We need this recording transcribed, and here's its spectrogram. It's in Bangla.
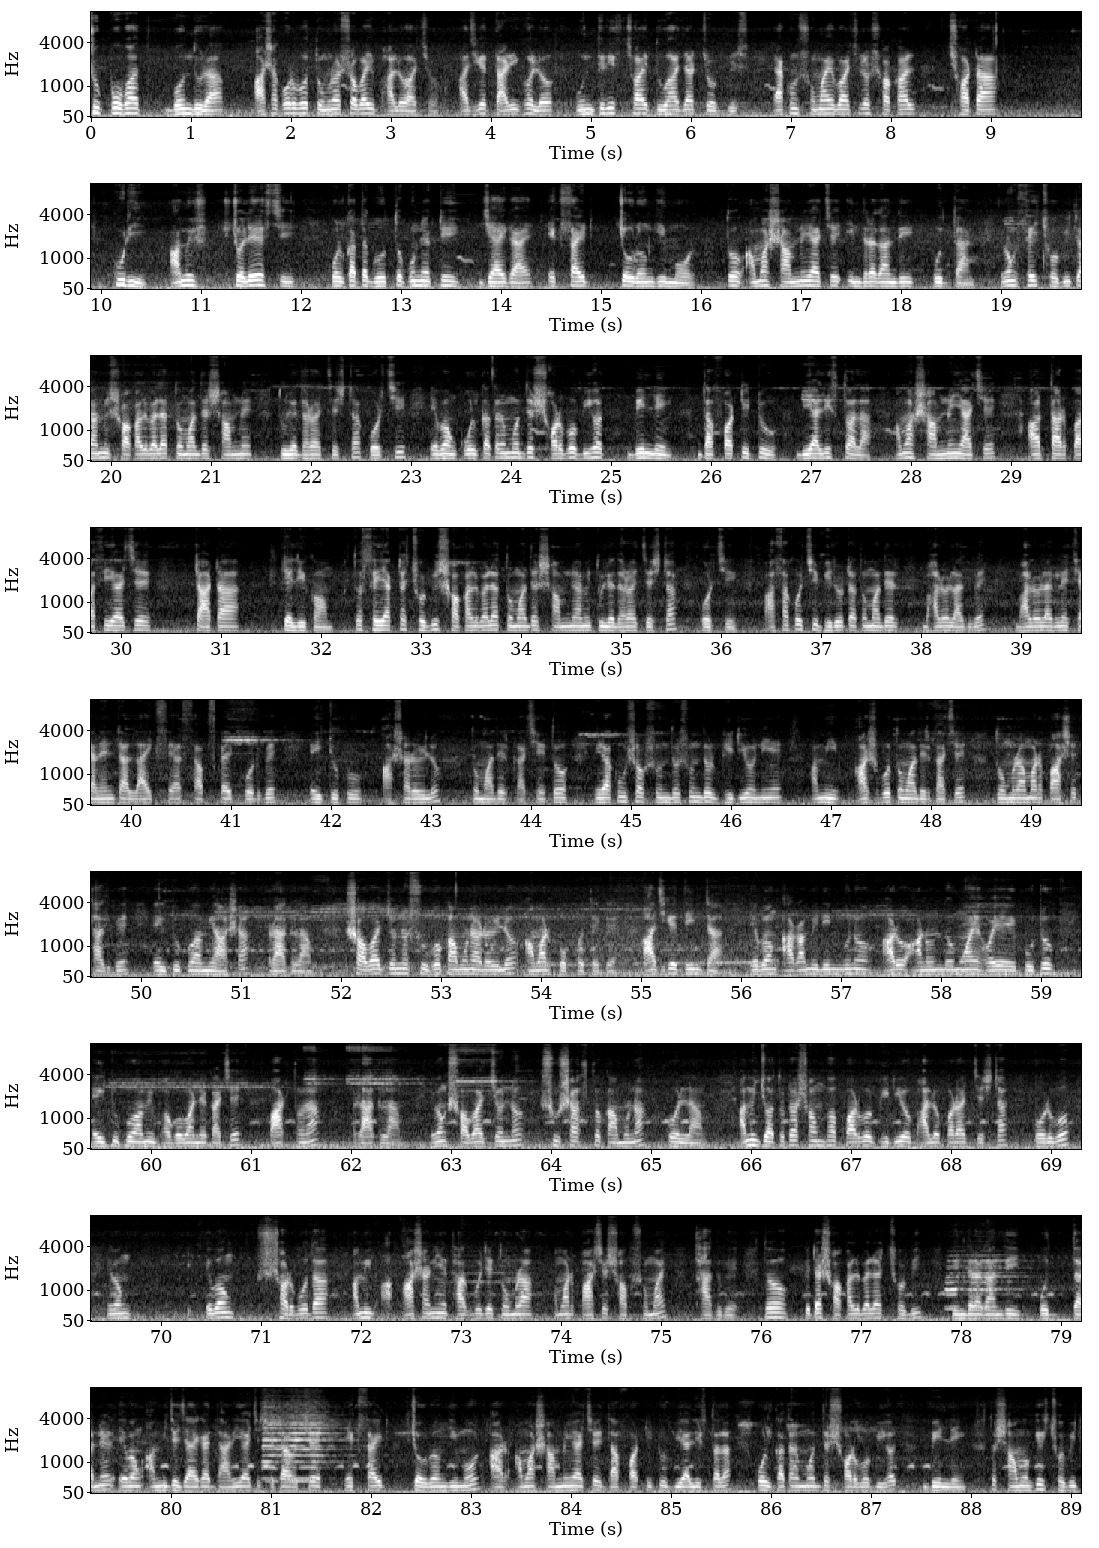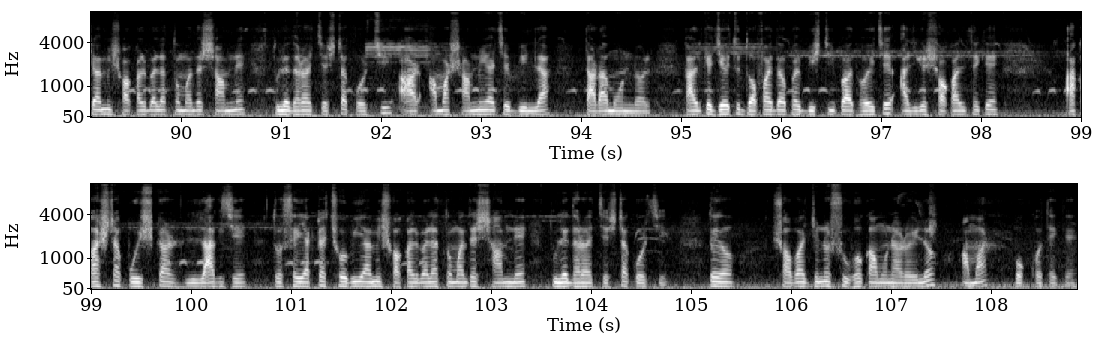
সুপ্রভাত, বন্ধুরা, আশা করব তোমরা সবাই ভালো আছো। আজকের তারিখ হলো উনত্রিশ ছয় দু হাজার চব্বিশ। এখন সময় বাজলো সকাল ছটা কুড়ি। আমি চলে এসেছি কলকাতা গুরুত্বপূর্ণ একটি জায়গায় এক্সাইড চৌরঙ্গি মোড়। তো আমার সামনেই আছে ইন্দিরা গান্ধী উদ্যান এবং সেই ছবিটা আমি সকালবেলা তোমাদের সামনে তুলে ধরার চেষ্টা করছি এবং কলকাতার মধ্যে সর্ববৃহৎ বিল্ডিং, দ্য ফর্টি টু, বিয়াল্লিশতলা, আমার সামনেই আছে। আর তার পাশেই আছে টাটা টেলিকম। তো সেই একটা ছবি সকালবেলা তোমাদের সামনে আমি তুলে ধরার চেষ্টা করছি। আশা করছি ভিডিওটা তোমাদের ভালো লাগবে। ভালো লাগলে চ্যানেলটা লাইক, শেয়ার, সাবস্ক্রাইব করবে। এইটুকু আশা রইল তোমাদের কাছে। তো এরকম সব সুন্দর সুন্দর ভিডিও নিয়ে আমি আসব তোমাদের কাছে। তোমরা আমার পাশে থাকবে। এইটুকু আমি আশা রাখলাম। সবার জন্য শুভ কামনা রইল আমার পক্ষ থেকে। আজকের দিনটা এবং আগামী দিনগুলো আরও আনন্দময় হয়ে ফুটুক, এইটুকু আমি ভগবানের কাছে প্রার্থনা রাখলাম এবং সবার জন্য সুস্বাস্থ্য কামনা করলাম। আমি যতটা সম্ভব পারব ভিডিও ভালো করার চেষ্টা করব এবং এবং সর্বদা আমি আশা নিয়ে থাকব যে তোমরা আমার পাশে সব সময় থাকবে। তো এটা সকালবেলার ছবি, ইন্দিরা গান্ধী উদ্যানের এবং আমি যে জায়গায় দাঁড়িয়ে আছি সেটা হচ্ছে এক্সাইড চৌরঙ্গি মোড় আর আমার সামনেই আছে দ্য ফর্টি টু বিয়াল্লিশতলা, কলকাতার মধ্যে সর্ববৃহৎ বিল্ডিং তো সামগ্রিক ছবিটা আমি সকালবেলা তোমাদের সামনে তুলে ধরার চেষ্টা করছি আর আমার সামনেই আছে বিল্লা তারামণ্ডল কালকে যেহেতু দফায় দফায় বৃষ্টিপাত হয়েছে, আজকে সকাল থেকে আকাশটা পরিষ্কার লাগছে, তো সেই একটা ছবি আমি সকালবেলা তোমাদের সামনে তুলে ধরার চেষ্টা করছি। তো সবার জন্য শুভ কামনা রইল আমার পক্ষ থেকে।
